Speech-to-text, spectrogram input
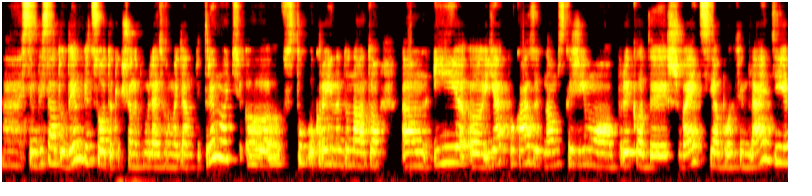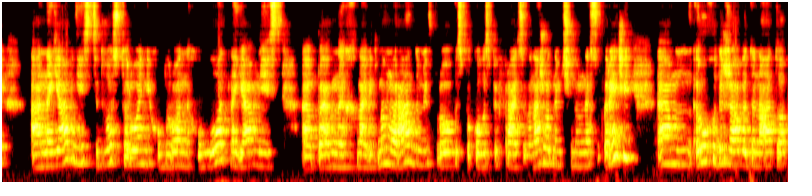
71%, якщо не помиляюсь, громадян підтримують е, вступ України до НАТО. Е, і е, як показують нам, скажімо, приклади Швеції або Фінляндії, а наявність двосторонніх оборонних угод, наявність е, певних навіть меморандумів про безпекову співпрацю, вона жодним чином не суперечить ем, руху держави до НАТО.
